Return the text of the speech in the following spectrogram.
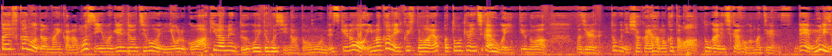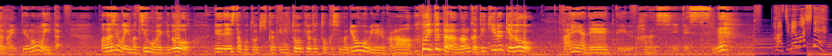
対不可能ではないから、もし今現状地方におる子は諦めんと動いてほしいなと思うんですけど、今から行く人はやっぱ東京に近い方がいいっていうのは間違いない。特に社会派の方は東海に近い方が間違いないです。で、無理じゃないっていうのも言いたい。私も今地方やけど、留年したことをきっかけに東京と徳島両方見れるから、こう言ってたらなんかできるけど、大変やでーっていう話ですね。はじめまして。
